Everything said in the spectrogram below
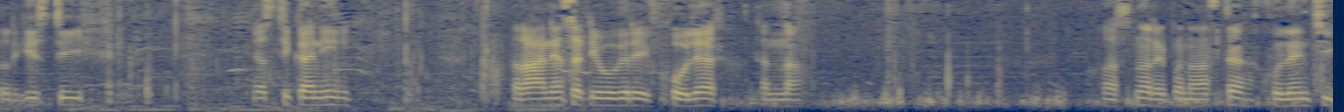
तर हीच ती याच ठिकाणी राहण्यासाठी वगैरे खोल्या त्यांना असणार आहे पण आज त्या खोल्यांची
